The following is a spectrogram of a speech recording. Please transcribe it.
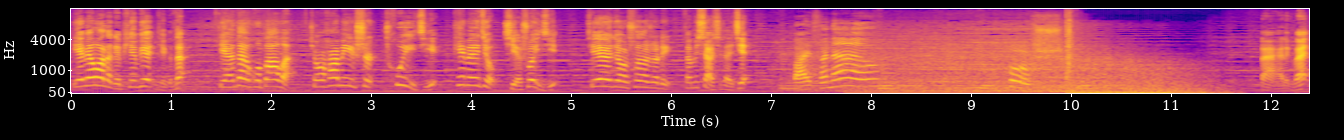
也别忘了给偏偏点个赞，点赞过八万，《九号密室》出一集，偏偏就解说一集。今天就说到这里，咱们下期再见，Bye for now. Push. 拜了个拜。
